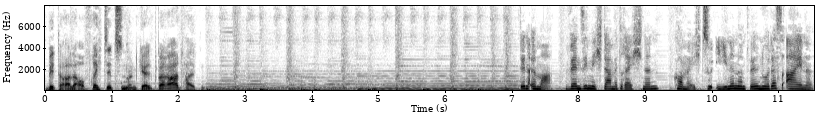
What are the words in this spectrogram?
bitte alle aufrecht sitzen und Geld parat halten. Denn immer, wenn Sie nicht damit rechnen, komme ich zu Ihnen und will nur das eine,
